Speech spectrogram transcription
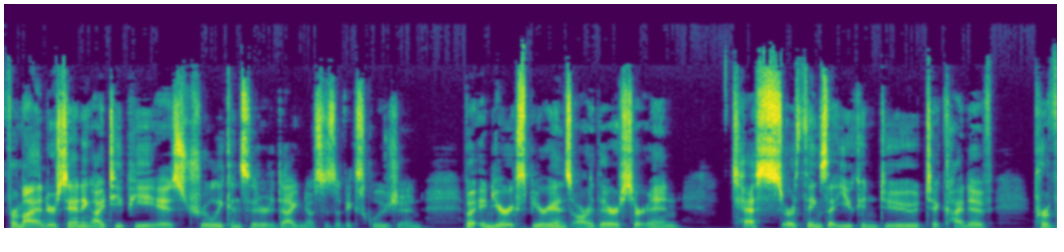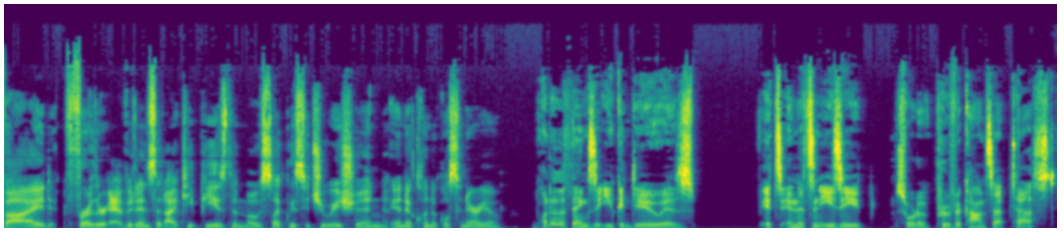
from my understanding, ITP is truly considered a diagnosis of exclusion. But in your experience, are there certain tests or things that you can do to kind of provide further evidence that ITP is the most likely situation in a clinical scenario? One of the things that you can do is it's and it's an easy sort of proof of concept test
